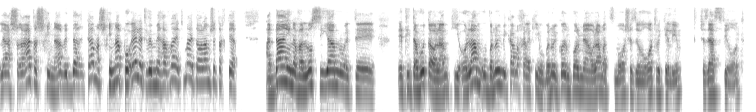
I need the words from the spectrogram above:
להשראת השכינה, ודרכם השכינה פועלת ומהווה את מה? את העולם שתחתיה. עדיין אבל לא סיימנו את, אה, את התהוות העולם, כי עולם הוא בנוי מכמה חלקים, הוא בנוי קודם כל מהעולם עצמו, שזה אורות וכלים, שזה הספירות,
